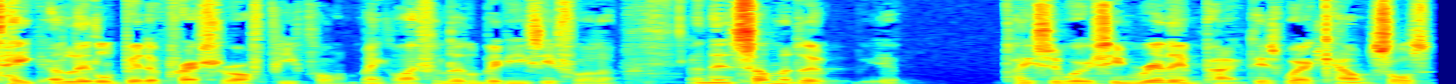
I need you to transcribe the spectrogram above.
take a little bit of pressure off people, make life a little bit easier for them. And then some of the places where we've seen real impact is where councils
